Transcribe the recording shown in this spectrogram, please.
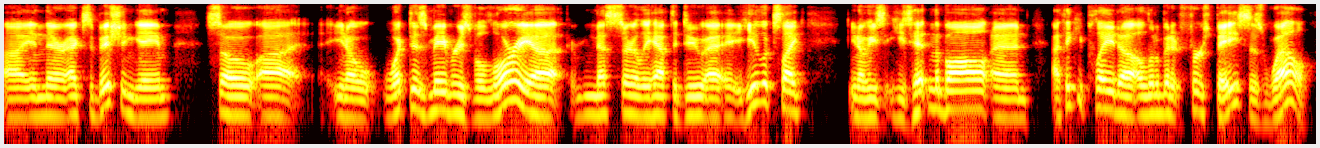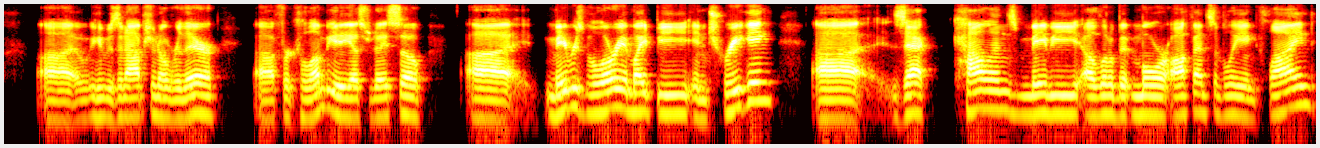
uh, in their exhibition game. So, uh, you know, what does Meibrys Viloria necessarily have to do? Uh, he looks like, you know, he's he's hitting the ball, and I think he played a, a little bit at first base as well. Uh, he was an option over there uh, for Colombia yesterday. So, uh, Meibrys Viloria might be intriguing. Uh, Zach Collins maybe a little bit more offensively inclined.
